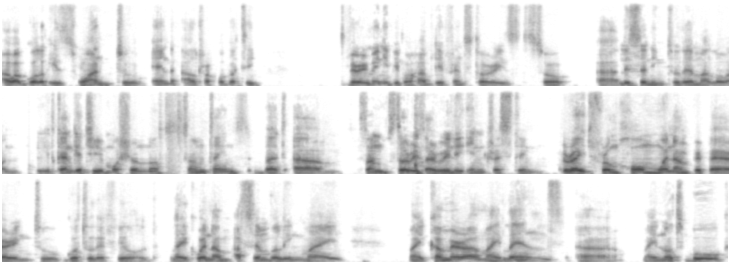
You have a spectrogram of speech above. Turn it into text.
our goal is one to end ultra poverty, very many people have different stories. So uh, listening to them alone, it can get you emotional sometimes, but um, some stories are really interesting. Right from home, when I'm preparing to go to the field, like when I'm assembling my my camera, my lens, uh, my notebook,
